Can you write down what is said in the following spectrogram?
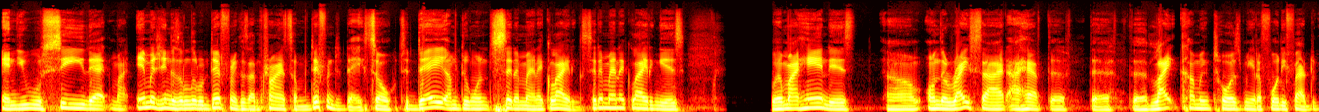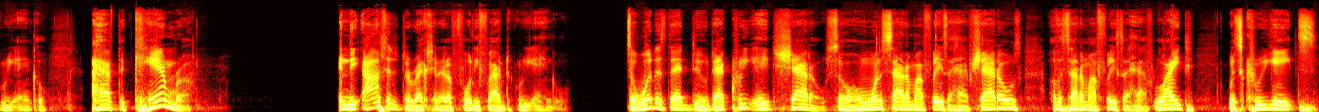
and you will see that my imaging is a little different because I'm trying something different today. So today I'm doing cinematic lighting. Cinematic lighting is where my hand is. Um, on the right side, I have the, the the light coming towards me at a 45 degree angle. I have the camera in the opposite direction at a 45 degree angle. So what does that do? That creates shadows. So on one side of my face I have shadows, other side of my face I have light, which creates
